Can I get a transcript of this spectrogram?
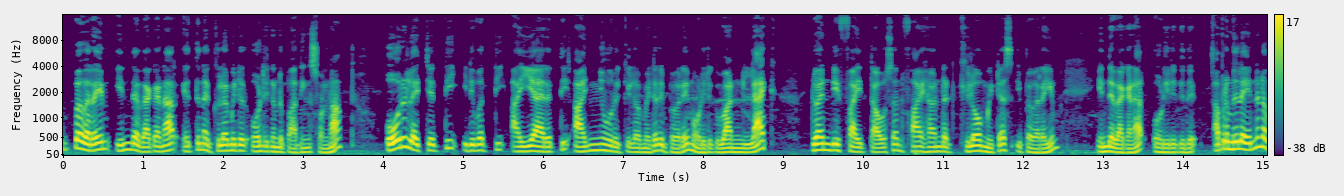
இப்போ வரையும் இந்த வெகனார் எத்தனை கிலோமீட்டர் ஓடிருக்குன்னு பார்த்தீங்கன்னு சொன்னால் ஒரு லட்சத்தி இருபத்தி ஐயாயிரத்தி ஐநூறு கிலோமீட்டர் இப்போ வரையும் ஓடிருக்கு one lakh twenty five thousand five hundred kilometres இப்போ வரையும் இந்த வேகனார் ஓடி இருக்குது. அப்புறம் இதில் என்னென்ன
